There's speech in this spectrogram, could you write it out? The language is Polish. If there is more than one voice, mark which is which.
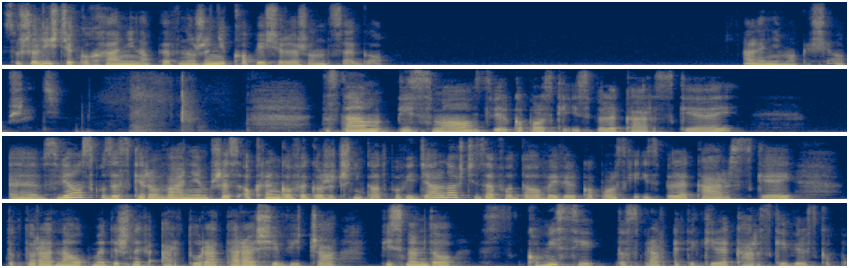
Speaker 1: Słyszeliście, kochani, na pewno, że nie kopie się leżącego. Ale nie mogę się oprzeć. Dostałam pismo z Wielkopolskiej Izby Lekarskiej e, w związku ze skierowaniem przez Okręgowego Rzecznika Odpowiedzialności Zawodowej Wielkopolskiej Izby Lekarskiej doktora nauk medycznych Artura Tarasiewicza pismem do Komisji do Spraw Etyki Lekarskiej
